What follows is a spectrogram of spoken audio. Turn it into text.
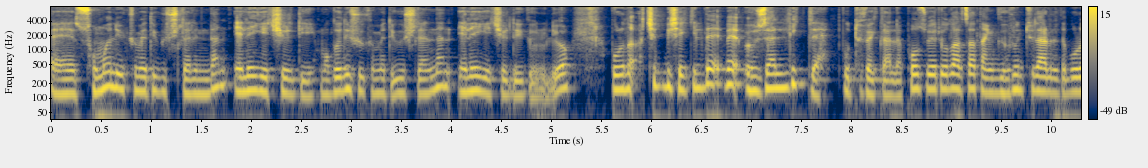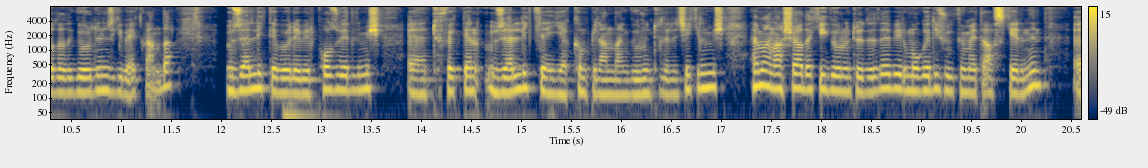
e, Somali hükümeti güçlerinden ele geçirdiği, Mogadishu hükümeti güçlerinden ele geçirdiği görülüyor. Burada açık bir şekilde ve özellikle bu tüfeklerle poz veriyorlar. Zaten görüntülerde de burada da gördüğünüz gibi ekranda özellikle böyle bir poz verilmiş. E, tüfeklerin özellikle yakın plandan görüntüleri çekilmiş. Hemen aşağıdaki görüntüde de bir Mogadishu hükümeti askerinin e,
